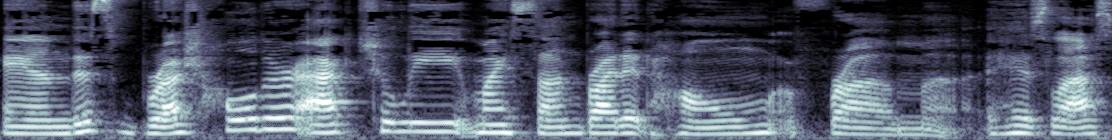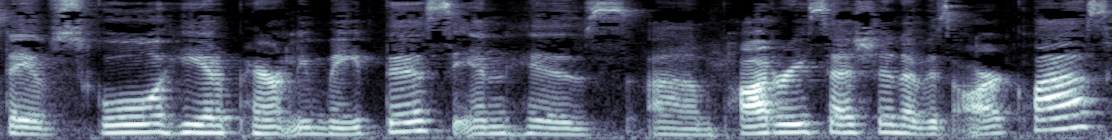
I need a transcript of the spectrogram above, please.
And this brush holder, actually, my son brought it home from his last day of school. He had apparently made this in his um, pottery session of his art class.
